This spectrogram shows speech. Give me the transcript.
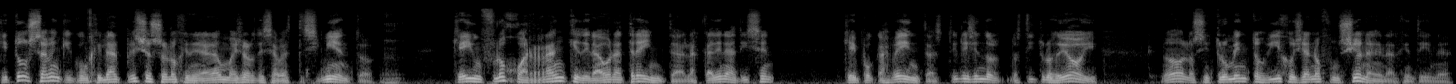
que todos saben que congelar precios solo generará un mayor desabastecimiento, que hay un flojo arranque de la hora 30, las cadenas dicen que hay pocas ventas. Estoy leyendo los títulos de hoy, ¿no? Los instrumentos viejos ya no funcionan en la Argentina.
